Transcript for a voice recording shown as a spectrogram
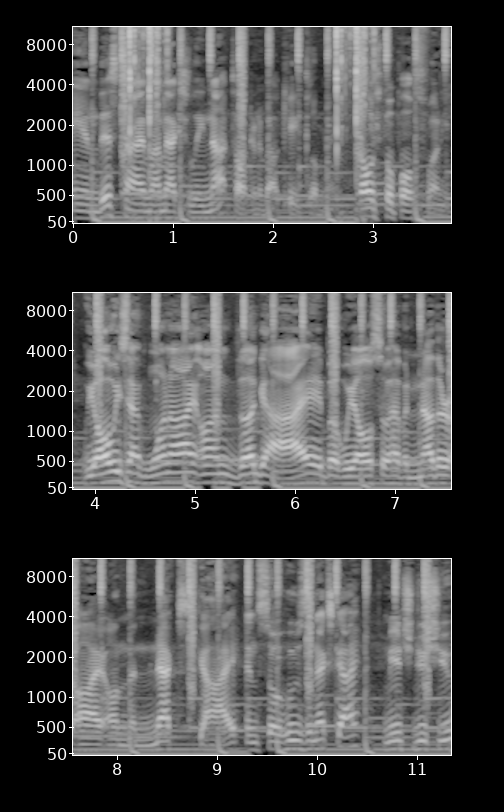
and this time I'm actually not talking about Cade Klubnik. College football's funny. We always have one eye on the guy, but we also have another eye on the next guy. And so who's the next guy? Let me introduce you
